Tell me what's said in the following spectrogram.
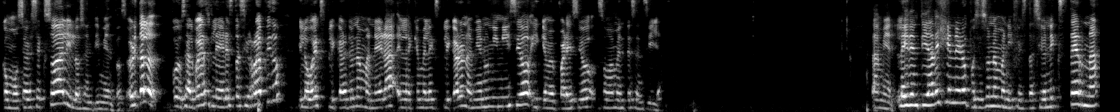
como ser sexual y los sentimientos. Ahorita lo, pues, voy a leer esto así rápido y lo voy a explicar de una manera en la que me la explicaron a mí en un inicio y que me pareció sumamente sencilla. También, la identidad de género pues es una manifestación externa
